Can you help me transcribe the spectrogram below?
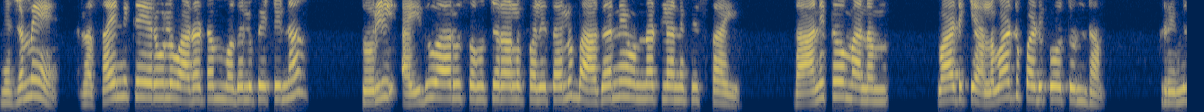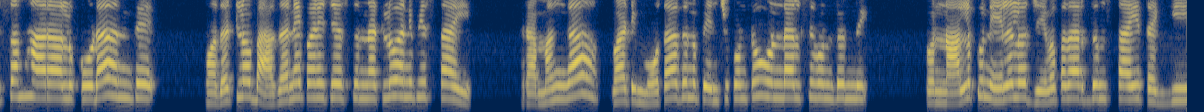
నిజమే రసాయనిక ఎరువులు వాడటం మొదలుపెట్టిన తొలి ఐదు ఆరు సంవత్సరాల ఫలితాలు బాగానే ఉన్నట్లు అనిపిస్తాయి. దానితో మనం వాటికి అలవాటు పడిపోతుంటాం. క్రిమిసంహారాలు కూడా అంతే మొదట్లో బాగానే పనిచేస్తున్నట్లు అనిపిస్తాయి. క్రమంగా వాటి మోతాదును పెంచుకుంటూ ఉండాల్సి ఉంటుంది. కొన్నాళ్ళకు నేలలో జీవ పదార్థం స్థాయి తగ్గి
